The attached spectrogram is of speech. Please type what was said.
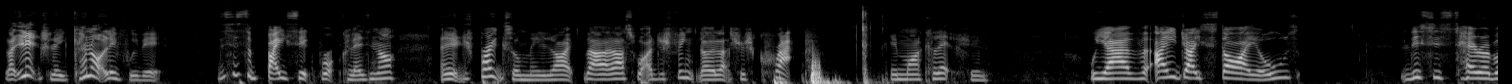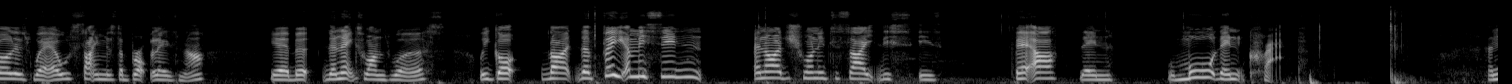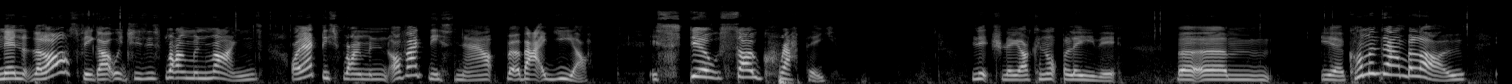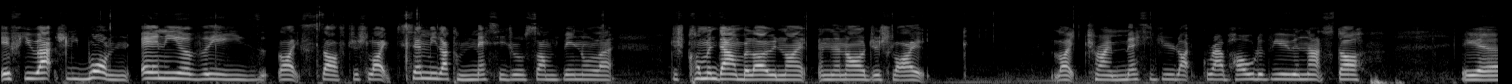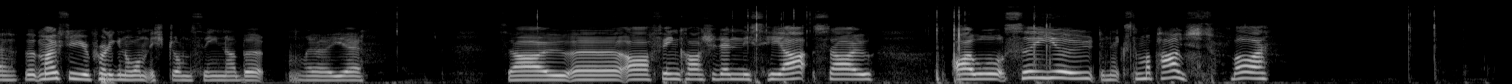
Like, literally, cannot live with it. This is the basic Brock Lesnar, and it just breaks on me. Like, that, that's what I just think, though. That's just crap in my collection. We have AJ Styles. This is terrible as well, same as the Brock Lesnar. Yeah, but the next one's worse. We got, like, the feet are missing, and I just wanted to say this is better than, or more than crap. And then the last figure, which is this Roman Reigns, I had this Roman, I've had this now for about a year. It's still so crappy. Literally, I cannot believe it. But, um, yeah, comment down below if you actually want any of these, like, stuff. Just, like, send me, like, a message or something. Or, like, just comment down below and, like, and then I'll just, like, like, try and message you, like, grab hold of you and that stuff. Yeah, but most of you are probably going to want this John Cena, but, uh, yeah. So, uh, I think I should end this here. So, I will see you the next time I post. Bye.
